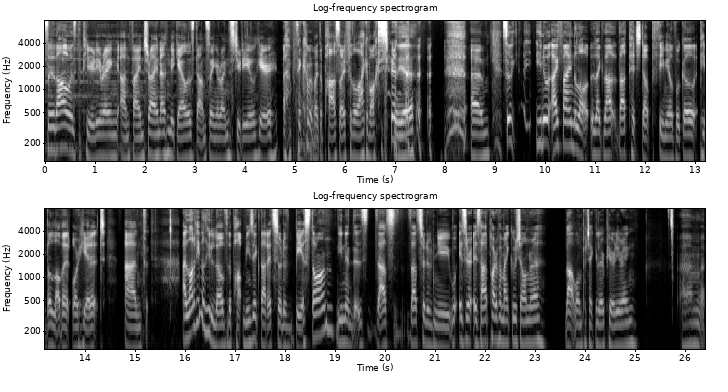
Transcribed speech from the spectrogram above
So that was the Purity Ring and Fine Shrine, and Miguel is dancing around the studio here. I think I'm about to pass out for the lack of oxygen. Yeah. Um, so you know, I find a lot like that that pitched up female vocal. People love it or hate it, and a lot of people who love the pop music that it's sort of based on. You know, that's that's, that's sort of new. Is there is that part of a micro genre? That one particular Purity Ring. um,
